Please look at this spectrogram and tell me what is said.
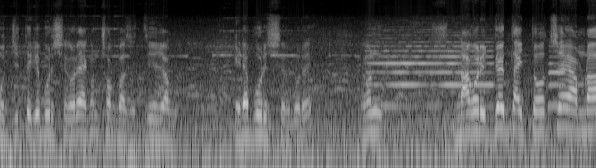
মসজিদ থেকে পরিষ্কার করে এখন চকবাজার দিয়ে যাব। এটা পরিষ্কার করে। এখন নাগরিকদের দায়িত্ব হচ্ছে আমরা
